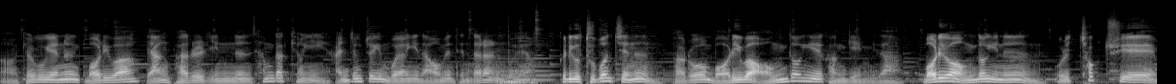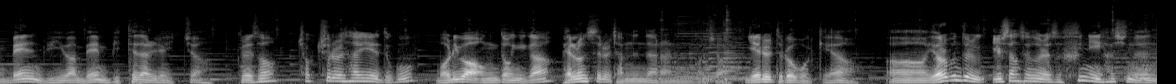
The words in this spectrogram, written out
어, 결국에는 머리와 양 발을 잇는 삼각형이 안정적인 모양이 나오면 된다라는 거예요. 그리고 두 번째는 바로 머리와 엉덩이의 관계입니다. 머리와 엉덩이는 우리 척추의 맨 위와 맨 밑에 달려 있죠. 그래서 척추를 사이에 두고 머리와 엉덩이가 밸런스를 잡는다라는 거죠. 예를 들어 볼게요. 어, 여러분들 일상생활에서 흔히 하시는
